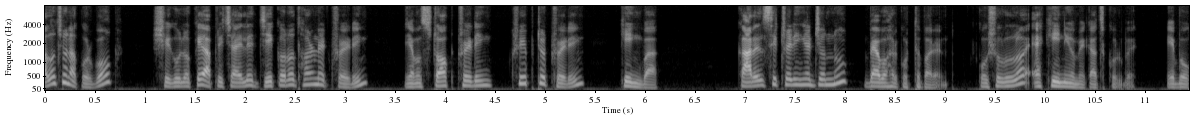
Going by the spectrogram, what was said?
আলোচনা করব, সেগুলোকে আপনি চাইলে যে কোনো ধরনের ট্রেডিং যেমন স্টক ট্রেডিং ক্রিপ্টো ট্রেডিং কিংবা কারেন্সি ট্রেডিংয়ের জন্য ব্যবহার করতে পারেন। কৌশলগুলো একই নিয়মে কাজ করবে এবং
